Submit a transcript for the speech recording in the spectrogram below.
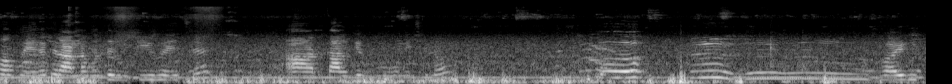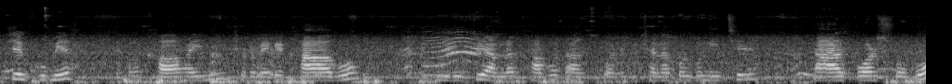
সব হয়ে গেছে। রান্না বলতে রুটি হয়েছে, আর কালকে ঘুগনি ছিল। ভয় নিচ্ছে ঘুমের। এখন খাওয়া হয়নি। ছোটো মেয়েকে খাওয়াবো দু রুটি আমরা খাব, তারপরে বিছানা করব নিচে, তারপর শোবো।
